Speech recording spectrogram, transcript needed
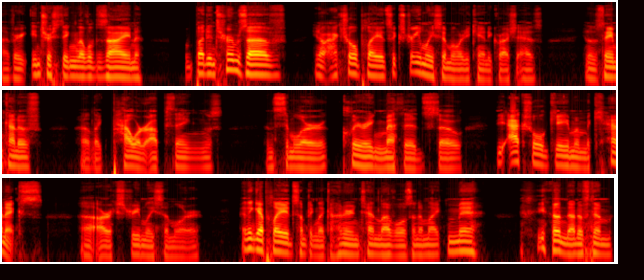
a very interesting level design. But in terms of you know actual play, it's extremely similar to Candy Crush. It has you know the same kind of uh, like power up things and similar clearing methods. So the actual game mechanics uh, are extremely similar. I think I played something like 110 levels, and I'm like, meh. you know, none of them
